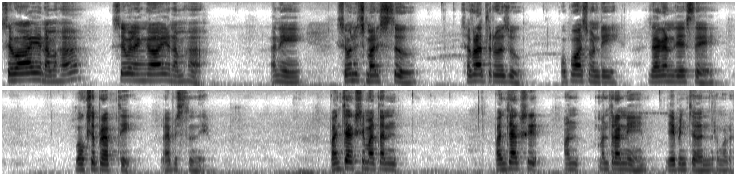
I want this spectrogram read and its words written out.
శివాయ నమ శివలింగాయ నమ అని శివుని స్మరిస్తూ శివరాత్రి రోజు ఉపవాసం ఉండి జాగరణ చేస్తే మోక్షప్రాప్తి లభిస్తుంది. పంచాక్షి మతం పంచాక్షి మం మంత్రాన్ని జపించాలి అందరం కూడా.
